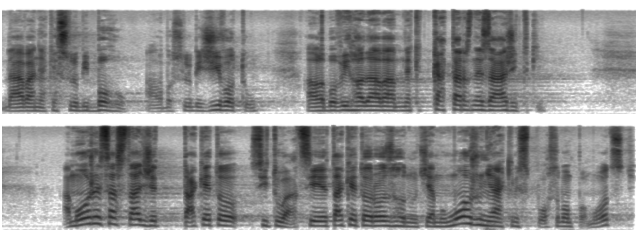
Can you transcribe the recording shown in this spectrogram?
Dáva nejaké sluby Bohu, alebo sluby životu, alebo vyhľadáva nejaké katarzné zážitky. A môže sa stať, že takéto situácie, takéto rozhodnutia mu môžu nejakým spôsobom pomôcť,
